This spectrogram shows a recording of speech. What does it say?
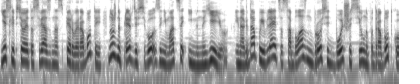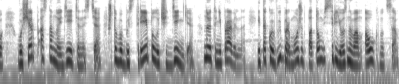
Если все это связано с первой работой, нужно прежде всего заниматься именно ею. Иногда появляется соблазн бросить больше сил на подработку в ущерб основной деятельности, чтобы быстрее получить деньги. Но это неправильно, и такой выбор может потом серьезно вам аукнуться.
